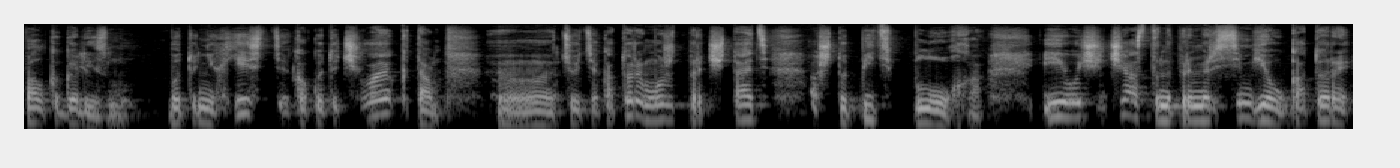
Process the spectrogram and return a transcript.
алкоголизма Вот у них есть какой-то человек, там, э, тетя, который может прочитать, что пить плохо. И очень часто, например, семье, у которой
